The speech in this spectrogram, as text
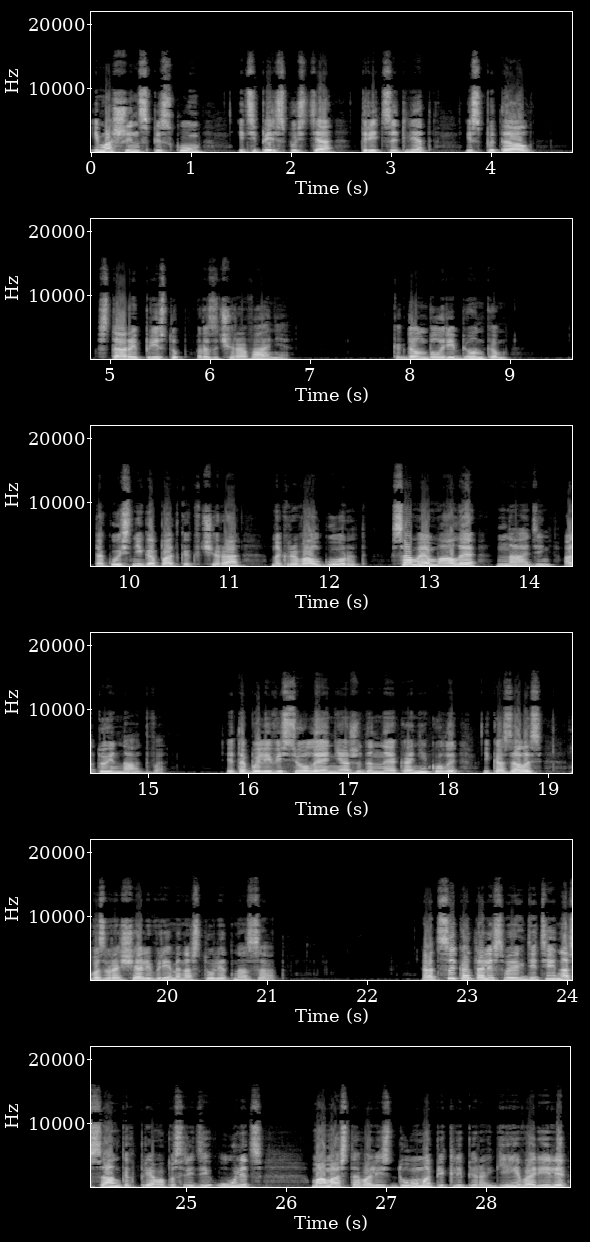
и машин с песком, и теперь, спустя 30 лет, испытал старый приступ разочарования — когда он был ребенком, такой снегопад, как вчера, накрывал город, самое малое — на день, а то и на два. Это были веселые, неожиданные каникулы и, казалось, возвращали время на сто лет назад. Отцы катали своих детей на санках прямо посреди улиц, мамы оставались дома, пекли пироги и варили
